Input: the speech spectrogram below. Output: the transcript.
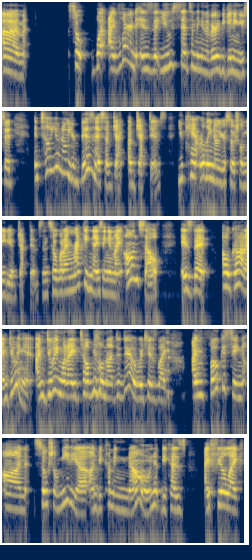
Um, so what I've learned is that you said something in the very beginning. You said, until you know your business object objectives, you can't really know your social media objectives. And so what I'm recognizing in my own self is that, oh God, I'm doing it. I'm doing what I tell people not to do, which is like, I'm focusing on social media, on becoming known because I feel like,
